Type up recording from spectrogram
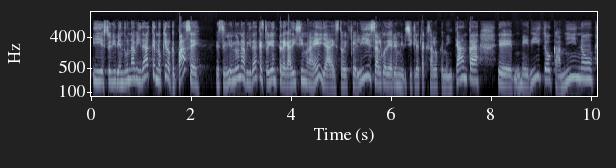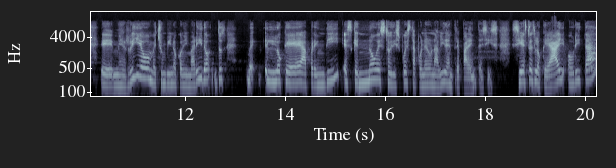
y estoy viviendo una vida que no quiero que pase. Estoy viviendo una vida que estoy entregadísima a ella, estoy feliz, salgo diario en mi bicicleta, que es algo que me encanta, eh, medito, camino, eh, me río, me echo un vino con mi marido. Entonces, lo que aprendí es que no estoy dispuesta a poner una vida entre paréntesis. Si esto es lo que hay ahorita,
